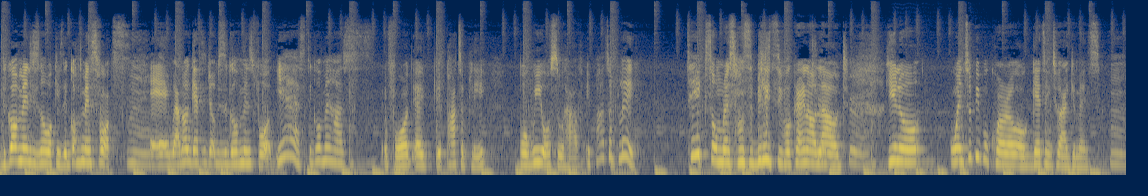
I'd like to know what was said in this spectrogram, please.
the government is not working, it's the government's fault. Mm. We are not getting jobs, it's the government's fault. Yes, the government has a fault, a, a part to play, but we also have a part to play. Take some responsibility for crying out true, loud. True. You know, when two people quarrel or get into arguments, mm.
